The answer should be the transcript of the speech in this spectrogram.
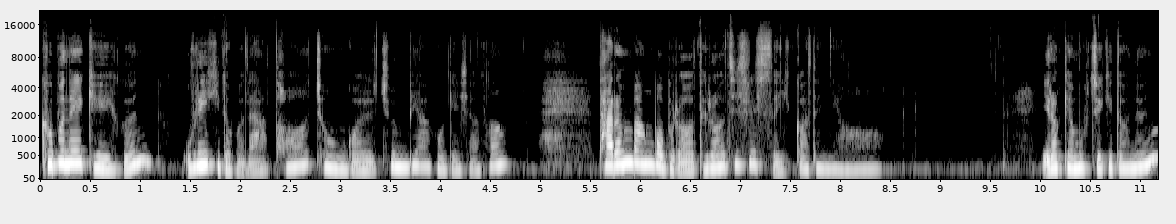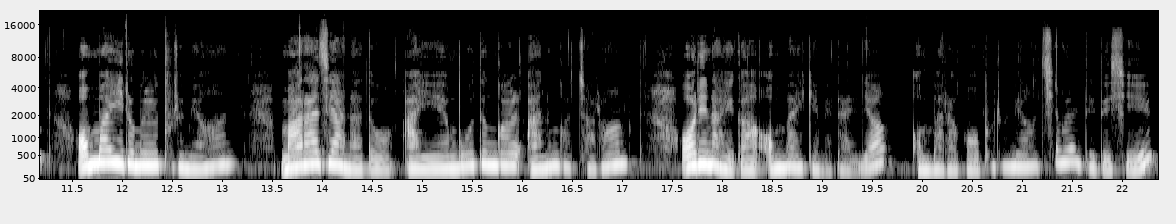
그분의 계획은 우리 기도보다 더 좋은 걸 준비하고 계셔서 다른 방법으로 들어지실 수 있거든요. 이렇게 묵주 기도는 엄마 이름을 부르면 말하지 않아도 아이의 모든 걸 아는 것처럼 어린아이가 엄마에게 매달려 엄마라고 부르며 칭얼대듯이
